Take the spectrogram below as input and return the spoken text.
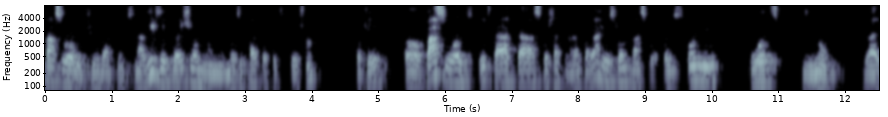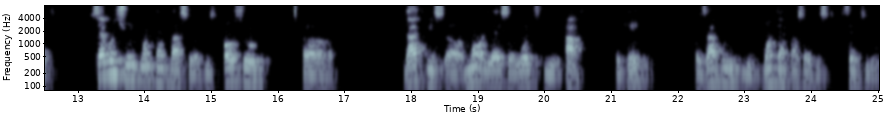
password with fingerprints. Now, this is a question on multi-factor authentication. Okay, uh, password, eight character, special character, that is a strong password, but it's only what you know, right? Seven string one-time password is also, uh, that is uh, more or less what you have, okay? For example, the one-time password is sent to your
